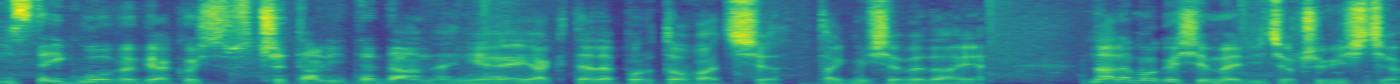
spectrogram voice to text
i z tej głowy jakoś czytali te dane, nie? Jak teleportować się, tak mi się wydaje. No ale mogę się mylić oczywiście.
